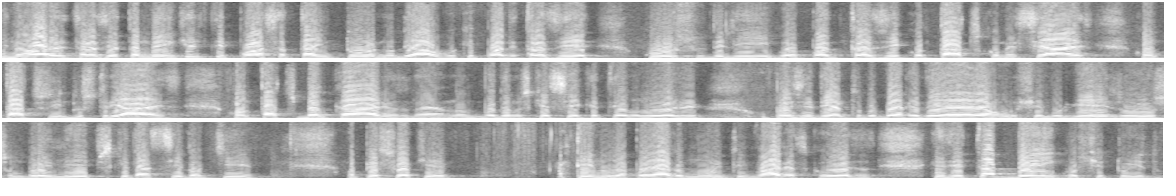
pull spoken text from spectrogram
E na hora de trazer também que a gente possa estar em torno de algo que pode trazer cursos de língua, pode trazer contatos comerciais, contatos industriais, contatos bancários. Né? Não podemos esquecer que temos hoje o presidente do BRDE, é um luxemburguês, o Wilson Blay Lips, que nascido aqui, uma pessoa que tem nos apoiado muito em várias coisas, quer dizer, está bem constituído.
